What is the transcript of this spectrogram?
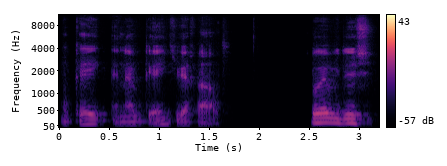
Oké, en dan heb ik er eentje weggehaald. Zo heb ik dus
